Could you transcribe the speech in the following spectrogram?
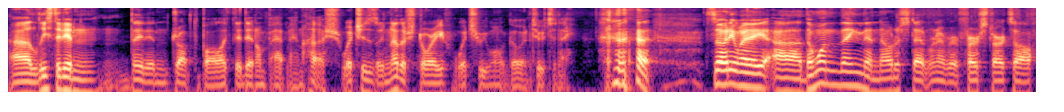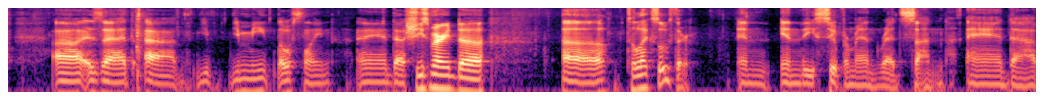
Uh, at least they didn't they didn't drop the ball like they did on Batman Hush, which is another story which we won't go into today. so anyway, uh, the one thing that I noticed that whenever it first starts off uh, is that uh, you you meet Lois Lane, and uh, she's married to uh, to Lex Luthor in in the Superman Red Sun, and uh,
